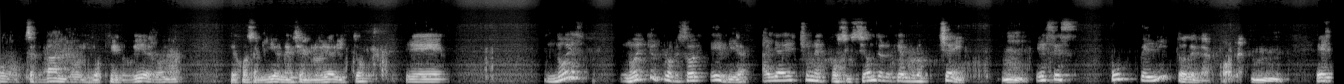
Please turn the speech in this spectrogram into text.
observando y los que lo vieron, que José Miguel me decía que lo había visto, eh, no, es, no es que el profesor Evia haya hecho una exposición de lo que es blockchain. Mm, Ese es un pelito de la cola. mm. Es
